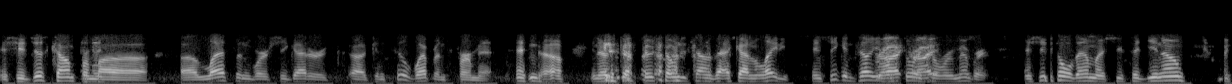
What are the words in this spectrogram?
and she had just come from a, a lesson where she got her uh, concealed weapons permit. And uh you know, Tony's kind of that kind of lady. And she can tell you Right, the story, right. she'll remember it. And she told Emma, she said, You know, but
